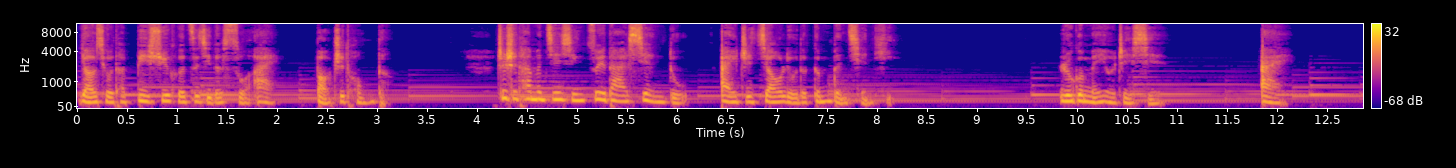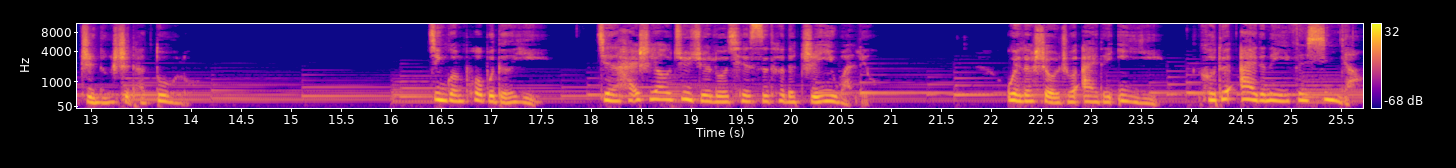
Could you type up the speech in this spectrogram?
要求他必须和自己的所爱保持同等，这是他们进行最大限度爱之交流的根本前提。如果没有这些，只能使他堕落。尽管迫不得已，简还是要拒绝罗切斯特的执意挽留。为了守住爱的意义和对爱的那一份信仰，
